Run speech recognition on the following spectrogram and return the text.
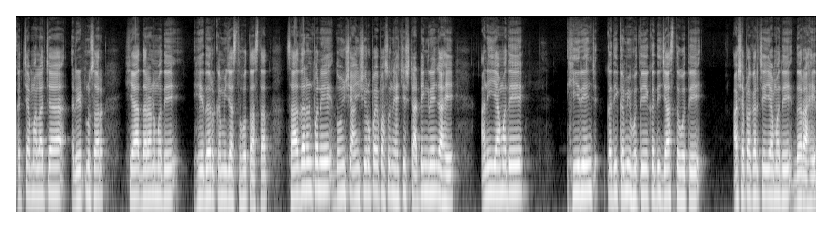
कच्च्या मालाच्या रेटनुसार ह्या दरांमध्ये हे दर कमी जास्त होत असतात. साधारणपणे दोनशे ऐंशी रुपयापासून ह्याची स्टार्टिंग रेंज आहे आणि यामध्ये ही रेंज कधी कमी होते कधी जास्त होते अशा प्रकारचे यामध्ये दर आहेत.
